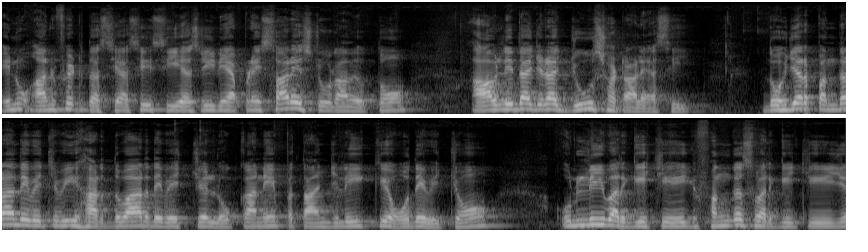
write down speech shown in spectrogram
ਇਹਨੂੰ ਅਨਫਿਟ ਦੱਸਿਆ ਸੀ। ਸੀਐਸਡੀ ਨੇ ਆਪਣੇ ਸਾਰੇ ਸਟੋਰਾਂ ਦੇ ਉੱਤੋਂ ਆਵਲੇ ਦਾ ਜਿਹੜਾ ਜੂਸ ਹਟਾ ਲਿਆ ਸੀ। 2015 ਦੇ ਵਿੱਚ ਵੀ ਹਰਿਦੁਆਰ ਦੇ ਵਿੱਚ ਲੋਕਾਂ ਨੇ ਪਤੰਜਲੀ ਘਿਓ ਦੇ ਵਿੱਚੋਂ ਉੱਲੀ ਵਰਗੀ ਚੀਜ਼, ਫੰਗਸ ਵਰਗੀ ਚੀਜ਼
